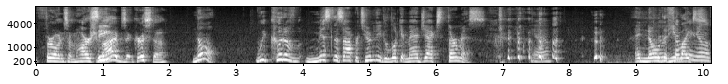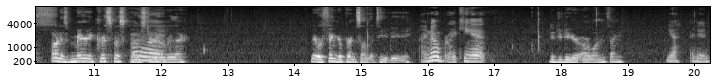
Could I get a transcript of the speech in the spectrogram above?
throwing some harsh See? vibes at Christa. No, we could have missed this opportunity to look at Mad Jack's thermos Yeah. and know There that he likes. else. Oh, and his Merry Christmas poster Hi. over there. There were fingerprints on the TV. I know, but I can't. Did you do your R1 thing? Yeah, I did.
